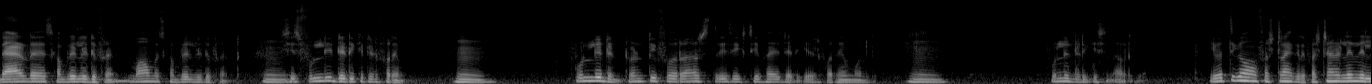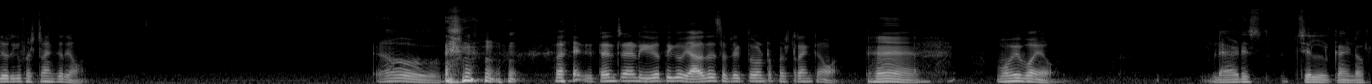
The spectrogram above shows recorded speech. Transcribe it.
dad is completely different mom is completely different ಹ್ಞೂ she is fully dedicated for him ಹ್ಞೂ fully dead twenty four hours three sixty five dedicated for him only ಹ್ಞೂ ಫುಲ್ಲಿ ಡೆಡಿಕೇಶನ್ ಅವ್ರಿಗೆ ಇವತ್ತಿಗೂ ಅವ ಫಸ್ಟ್ ರ್ಯಾಂಕ್ ರೀ ಫಸ್ಟ್ ಸ್ಟ್ಯಾಂಡರ್ಡ್ಲಿಂದ ಇಲ್ಲಿವರೆಗೆ ಫಸ್ಟ್ ರ್ಯಾಂಕ್ ರೀ ಅವ ಓ ಟೆಂತ್ ಸ್ಟ್ಯಾಂಡರ್ಡ್ ಇವತ್ತಿಗೂ ಯಾವುದೇ ಸಬ್ಜೆಕ್ಟ್ ತೊಗೊಂಡ್ರೆ ಫಸ್ಟ್ ರ್ಯಾಂಕ್ ಅವ ಹಾಂ ಮಮ್ಮಿ ಬಾಯ್ ಅವ dad is chill kind of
